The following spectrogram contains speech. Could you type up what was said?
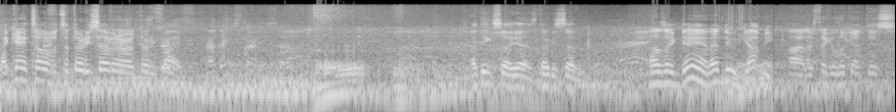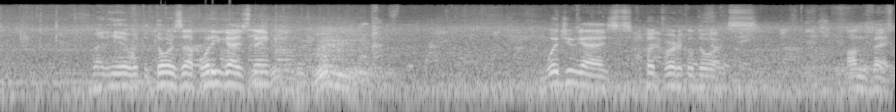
I can't tell if it's a 37 or a 35. I think it's 37. I think so, yeah, it's 37. I was like, damn, that dude got me. All right, let's take a look at this right here with the doors up. What do you guys think? Would you guys put vertical doors on the Vette?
